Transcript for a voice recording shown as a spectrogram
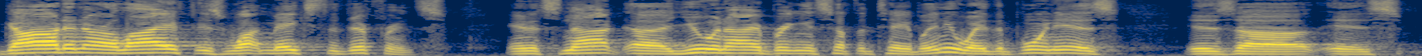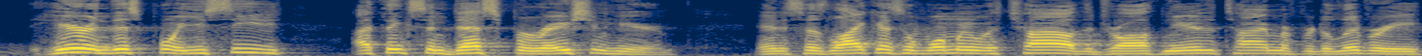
God in our life is what makes the difference. And it's not uh, you and I bringing stuff to the table. Anyway, the point is, is, uh, is here in this point, you see, I think, some desperation here. And it says, like as a woman with child that draweth near the time of her delivery,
